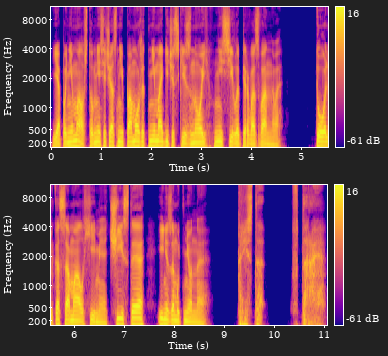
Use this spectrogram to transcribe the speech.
Я понимал, что мне сейчас не поможет ни магический зной, ни сила первозванного. Только сама алхимия, чистая и незамутненная. «Триста вторая.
